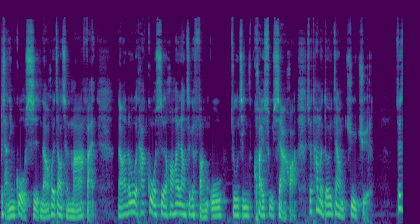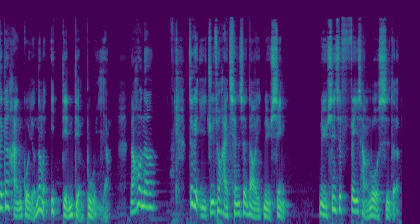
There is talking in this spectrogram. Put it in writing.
不小心过世，然后会造成麻烦。然后如果他过世的话，会让这个房屋租金快速下滑，所以他们都会这样拒绝。所以这跟韩国有那么一点点不一样。然后呢，这个乙居村还牵涉到女性，女性是非常弱势的。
